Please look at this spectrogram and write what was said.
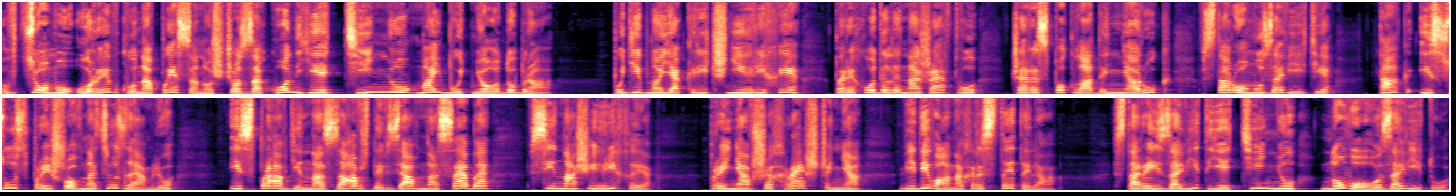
В цьому уривку написано, що закон є тінню майбутнього добра, подібно як річні гріхи переходили на жертву через покладення рук в Старому Завіті, так Ісус прийшов на цю землю і справді назавжди взяв на себе всі наші гріхи, прийнявши хрещення від Івана Хрестителя. Старий Завіт є тінню Нового Завіту.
